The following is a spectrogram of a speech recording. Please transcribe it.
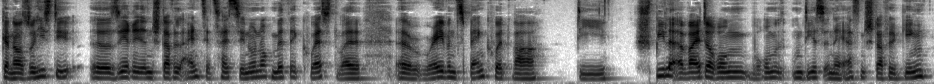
Genau, so hieß die äh, Serie in Staffel 1. Jetzt heißt sie nur noch Mythic Quest, weil äh, Raven's Banquet war die Spieleerweiterung, worum um die es in der ersten Staffel ging.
